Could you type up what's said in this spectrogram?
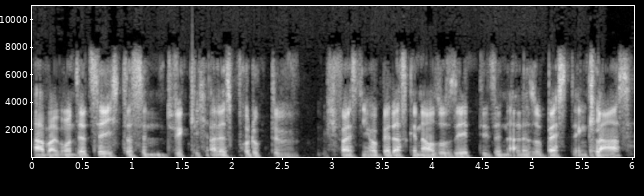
aber grundsätzlich, das sind wirklich alles Produkte, ich weiß nicht, ob ihr das genauso seht, die sind alle so best in class.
